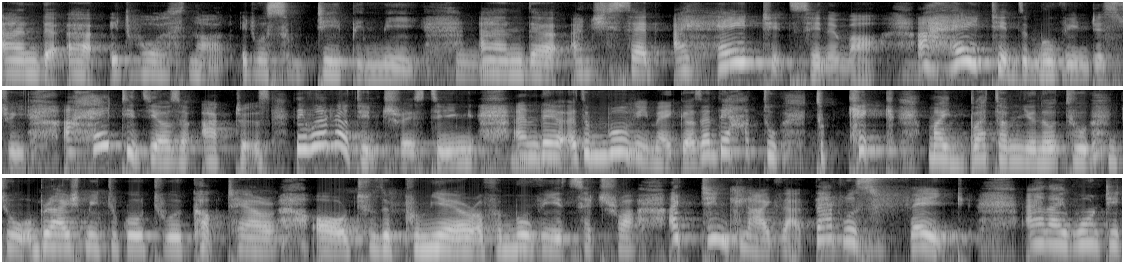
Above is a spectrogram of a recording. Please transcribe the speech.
And uh, it was not. It was so deep in me. Mm. And, uh, and she said, I hated cinema. I hated the movie industry. I hated the other actors. They were not interesting. Mm. And they, the movie makers, and they had to, to kick my bottom, you know, to, to oblige me to go to a cocktail or to the premiere of a movie, etc. I didn't like that. That was fake. And I wanted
